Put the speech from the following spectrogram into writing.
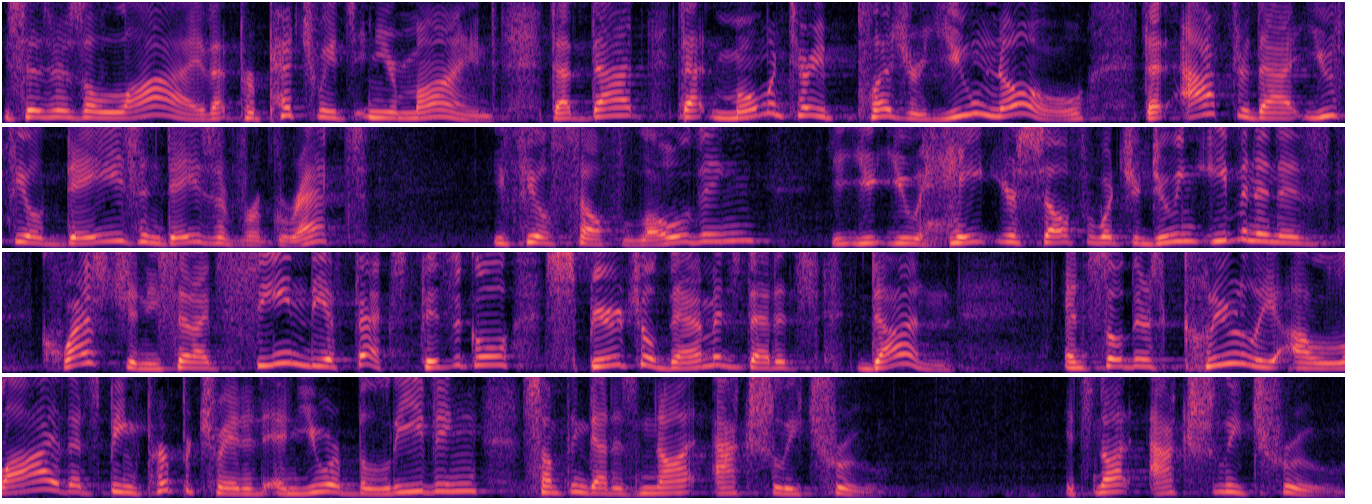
he says there's a lie that perpetuates in your mind that, that that momentary pleasure, you know that after that you feel days and days of regret you feel self loathing. You, you, hate yourself for what you're doing. Even in his question, he said, I've seen the effects, physical, spiritual damage that it's done. And so there's clearly a lie that's being perpetrated, and you are believing something that is not actually true. It's not actually true.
